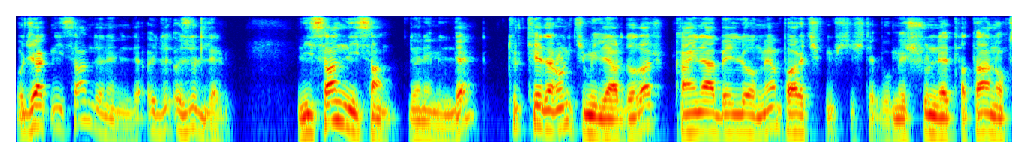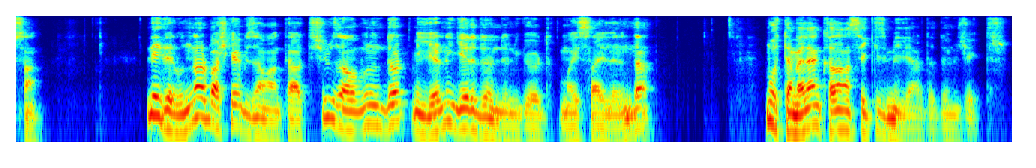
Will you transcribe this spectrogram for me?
Ocak-Nisan döneminde, özür dilerim, Nisan-Nisan döneminde Türkiye'den 12 milyar dolar kaynağı belli olmayan para çıkmıştı işte bu meşhur net hata noksan. Nedir bunlar başka bir zaman tartışırız ama bunun 4 milyarının geri döndüğünü gördük Mayıs aylarında. Muhtemelen kalan 8 milyarda dönecektir.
